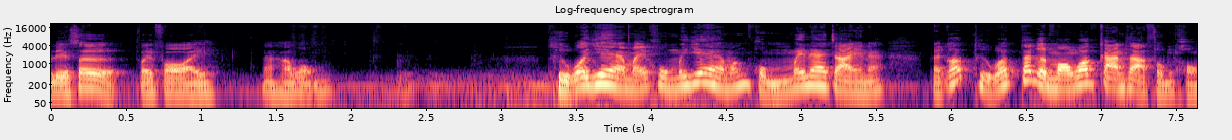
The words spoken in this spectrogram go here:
เลเซอร์ไฟฟอยนะครับผม ถือว่าแย่ไหมคงไม่แย่มั้งผมไม่แน่ใจนะ แต่ก็ถือว่าถ้าเกิดมองว่าการสะสมของ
